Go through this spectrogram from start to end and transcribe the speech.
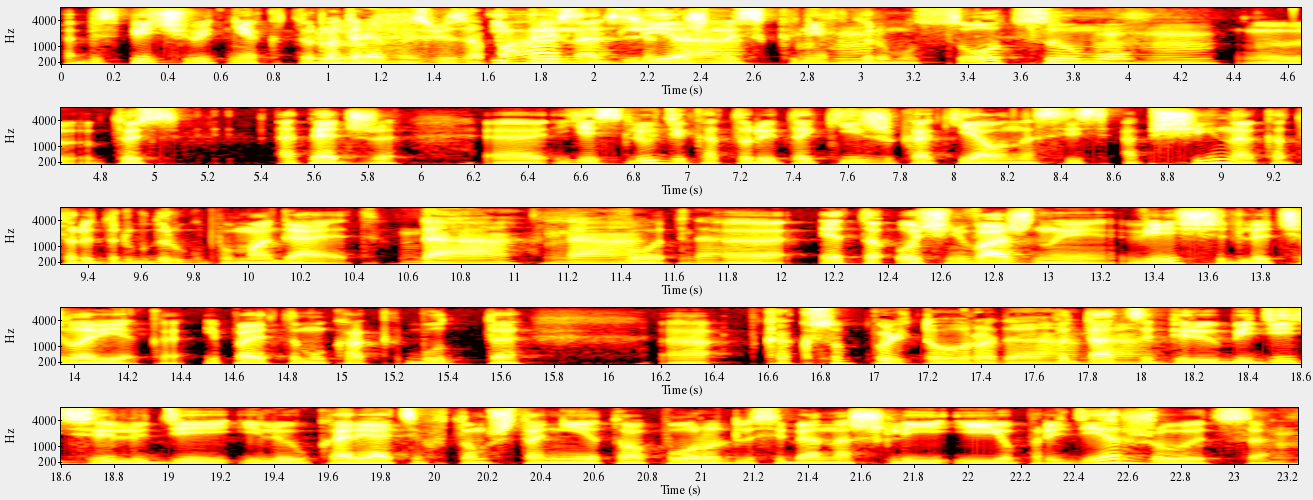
Обеспечивает некоторую Потребность в и безопасности. принадлежность да. к некоторому социуму. Мгм. Э, То есть, опять же, э, есть люди, которые такие же, как я. У нас есть община, которая друг другу помогает. Да, да. вот. да. э, Это очень важные вещи для человека. И поэтому как будто Как субкультура, да. пытаться да. переубедить людей или укорять их в том, что они эту опору для себя нашли и ее придерживаются, Мгм.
